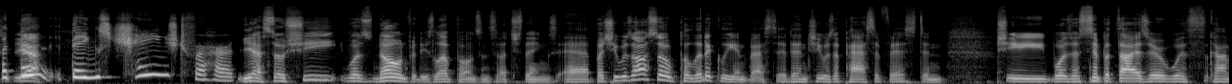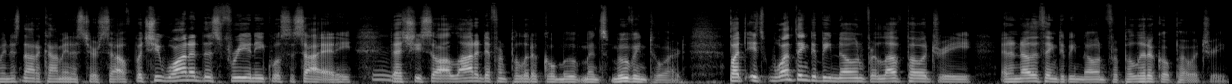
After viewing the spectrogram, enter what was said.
But then yeah. things changed for her. Yeah, so she was known for these love poems and such things, uh, but she was also politically invested and she was a pacifist and she was a sympathizer with communists, not a communist herself, but she wanted this free and equal society mm. that she saw a lot of different political movements moving toward. But it's one thing to be known for love poetry and another thing to be known for political poetry.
